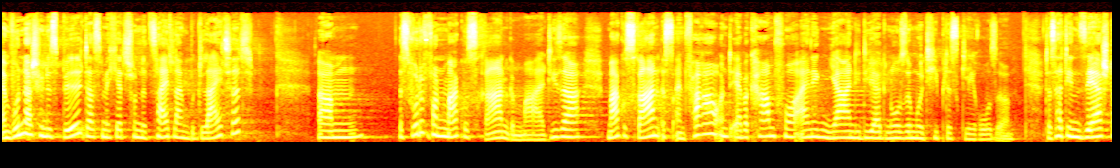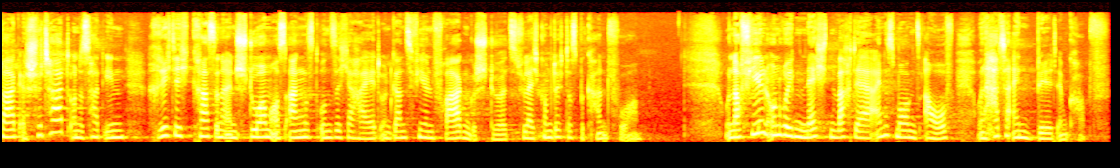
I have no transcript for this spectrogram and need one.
Ein wunderschönes Bild, das mich jetzt schon eine Zeit lang begleitet. Ähm, es wurde von Markus Rahn gemalt. Dieser Markus Rahn ist ein Pfarrer und er bekam vor einigen Jahren die Diagnose Multiple Sklerose. Das hat ihn sehr stark erschüttert und es hat ihn richtig krass in einen Sturm aus Angst, Unsicherheit und ganz vielen Fragen gestürzt. Vielleicht kommt euch das bekannt vor. Und nach vielen unruhigen Nächten wachte er eines Morgens auf und hatte ein Bild im Kopf.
